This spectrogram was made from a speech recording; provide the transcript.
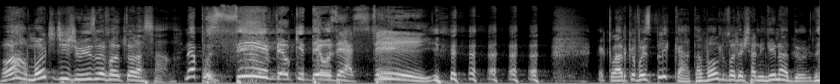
Ó, um monte de juiz levantou na sala. Não é possível que Deus é assim! É claro que eu vou explicar, tá bom? Não vou deixar ninguém na dúvida.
